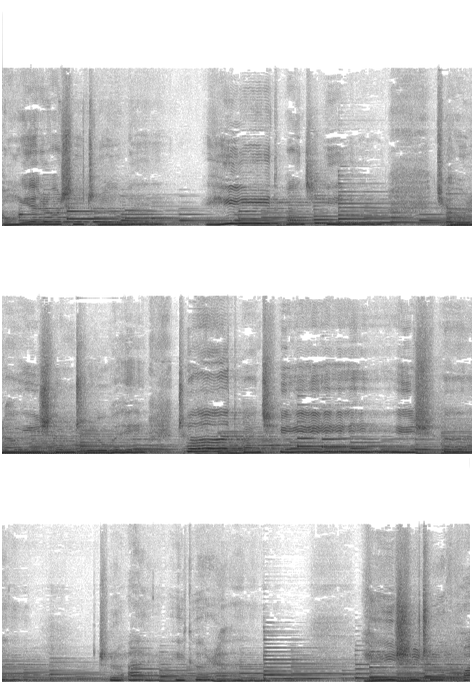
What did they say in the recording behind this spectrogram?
红颜若是只为一段情就让一生只为这段情一生只爱一个人。一世只怀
